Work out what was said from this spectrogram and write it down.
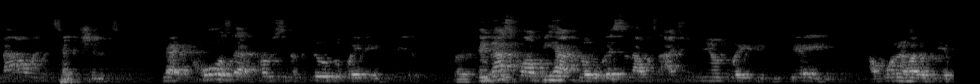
malintentions that caused that person to feel the way they feel. True. And that's why we have to listen. I was asking the young lady today, I wanted her to be a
